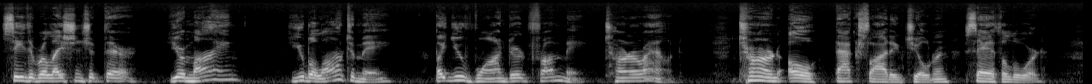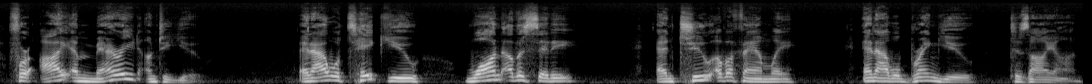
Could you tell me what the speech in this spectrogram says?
See the relationship there? You're mine. You belong to me, but you've wandered from me. Turn around. Turn, oh, backsliding children, saith the Lord. For I am married unto you, and I will take you one of a city and two of a family, and I will bring you to Zion.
